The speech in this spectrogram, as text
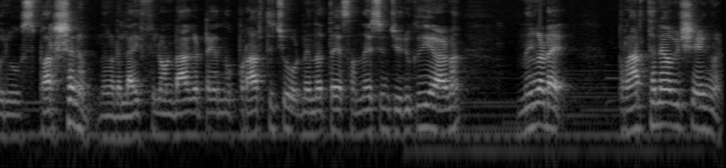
ഒരു സ്പർശനം നിങ്ങളുടെ ലൈഫിൽ ഉണ്ടാകട്ടെ എന്ന് പ്രാർത്ഥിച്ചുകൊണ്ട് ഇന്നത്തെ സന്ദേശം ചുരുക്കുകയാണ്. നിങ്ങളുടെ പ്രാർത്ഥനാ വിഷയങ്ങൾ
